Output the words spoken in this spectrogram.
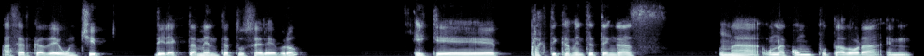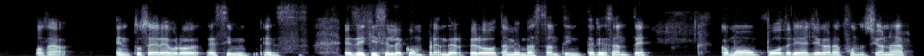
acerca de un chip directamente a tu cerebro y que prácticamente tengas una, una computadora en, o sea, en tu cerebro. Es, es, es difícil de comprender, pero también bastante interesante cómo podría llegar a funcionar.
